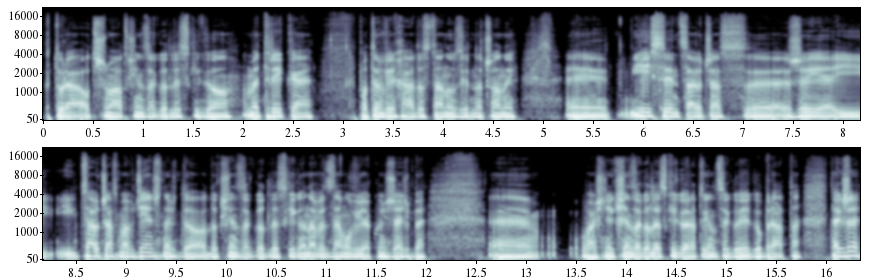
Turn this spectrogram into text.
która otrzymała od księdza Godlewskiego metrykę, potem wyjechała do Stanów Zjednoczonych. E, Jej syn cały czas e, żyje i, i cały czas ma wdzięczność do, do księdza Godlewskiego, nawet zamówił jakąś rzeźbę e, właśnie księdza Godleckiego ratującego jego brata. Także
